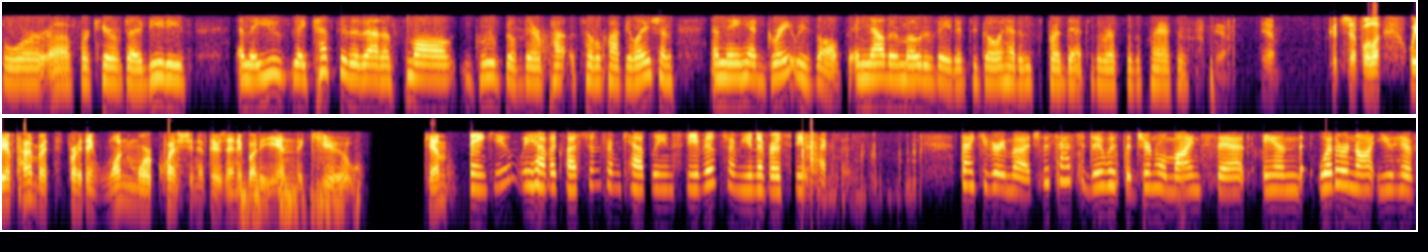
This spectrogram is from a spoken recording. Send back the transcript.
for uh, for care of diabetes, and they used they tested it on a small group of their po- total population, and they had great results. And now they're motivated to go ahead and spread that to the rest of the practice. Yeah, yeah, good stuff. Well, uh, we have time for I think one more question if there's anybody in the queue. Kim? Thank you. We have a question from Kathleen Stevens from University of Texas. Thank you very much. This has to do with the general mindset and whether or not you have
